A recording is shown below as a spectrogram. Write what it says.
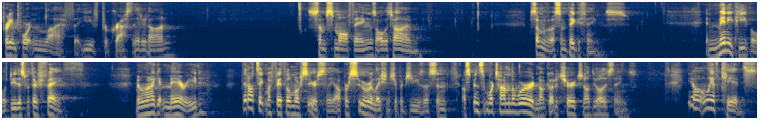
pretty important in life that you've procrastinated on some small things all the time, some of us, some big things. And many people do this with their faith. I mean, when I get married, then I'll take my faith a little more seriously. I'll pursue a relationship with Jesus and I'll spend some more time in the Word and I'll go to church and I'll do all these things. You know, when we have kids,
